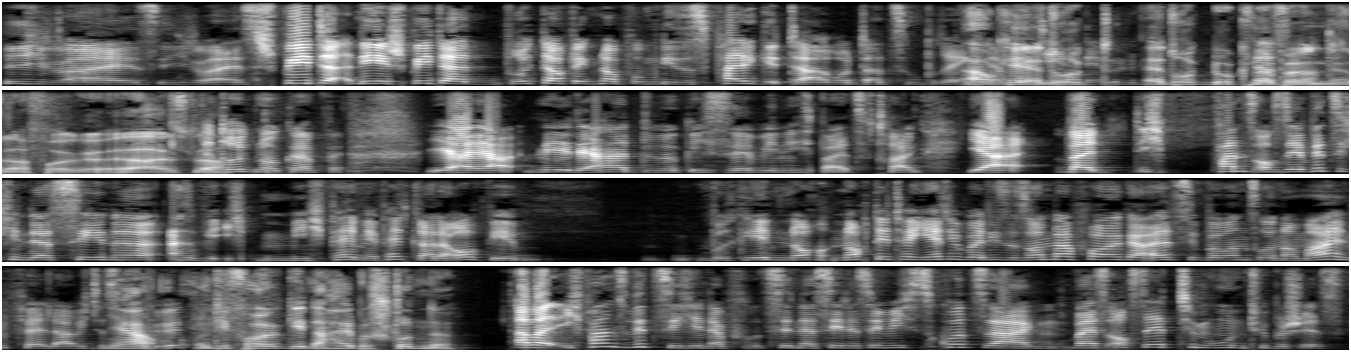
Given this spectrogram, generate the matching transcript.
Ich weiß, ich weiß. Später, nee, später drückt er auf den Knopf, um dieses Fallgitter runterzubringen. Ah, okay, er drückt, er drückt nur Knöpfe in er. dieser Folge. Ja, alles klar. drückt nur Knöpfe. Ja, ja, nee, der hat wirklich sehr wenig beizutragen. Ja, weil ich fand es auch sehr witzig in der Szene, also wie ich, mich fällt, mir fällt gerade auf, wir reden noch, noch detaillierter über diese Sonderfolge als über unsere normalen Fälle, habe ich das Ja, Gefühl. und die Folge geht eine halbe Stunde. Aber ich fand's witzig in der, in der Szene, deswegen will ich es kurz sagen, weil es auch sehr Tim untypisch ist.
